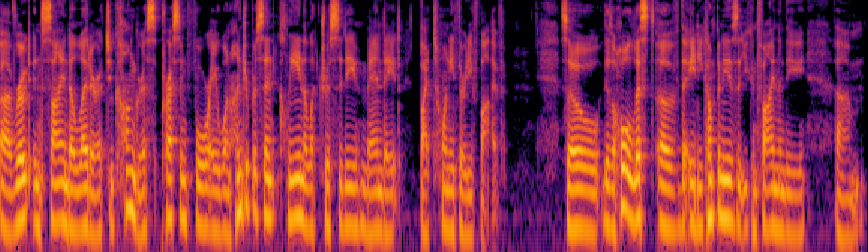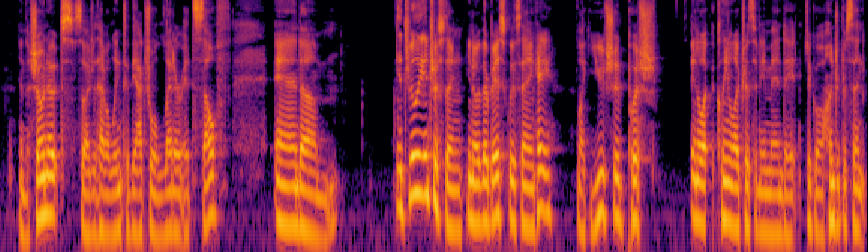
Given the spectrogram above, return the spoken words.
uh, wrote and signed a letter to Congress pressing for a 100% clean electricity mandate by 2035. So there's a whole list of the 80 companies that you can find in the um, in the show notes. So I just have a link to the actual letter itself, and um, it's really interesting. You know, they're basically saying, hey, like you should push in a clean electricity mandate to go 100%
